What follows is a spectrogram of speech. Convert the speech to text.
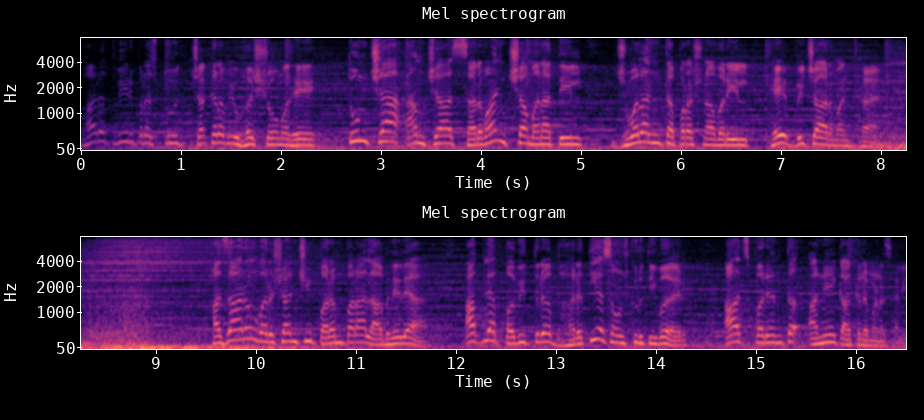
भारतवीर प्रस्तुत चक्रव्यूह शो मध्ये तुमच्या आमच्या सर्वांच्या मनातील ज्वलंत प्रश्नावरील हे विचार मंथन हजारो वर्षांची परंपरा लाभलेल्या आपल्या पवित्र भारतीय संस्कृतीवर आजपर्यंत अनेक आक्रमण झाली.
